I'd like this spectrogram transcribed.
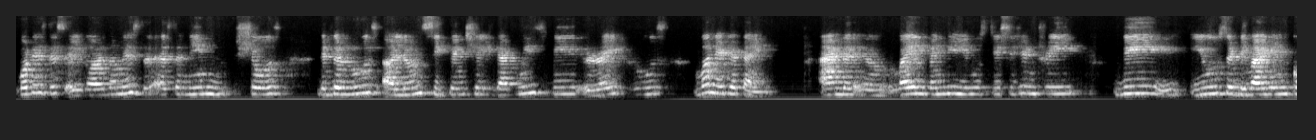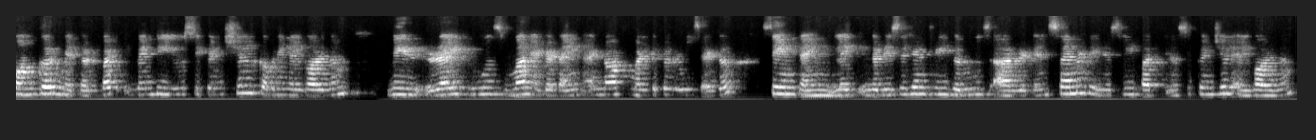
what is this algorithm is, as the name shows, that the rules are learned sequentially. That means we write rules one at a time. And uh, while when we use decision tree, we use the divide and conquer method. But when we use sequential covering algorithm, we write rules one at a time and not multiple rules at the same time. Like in the decision tree, the rules are written simultaneously, but in a sequential algorithm,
